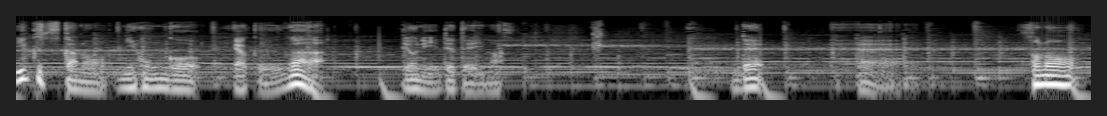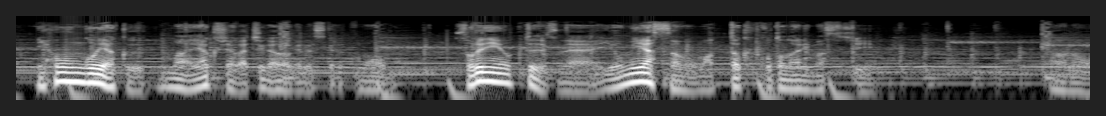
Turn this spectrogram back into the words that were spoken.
いくつかの日本語訳が世に出ています。で、えーその日本語訳、まあ訳者が違うわけですけれども、それによってですね、読みやすさも全く異なりますし、あの、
